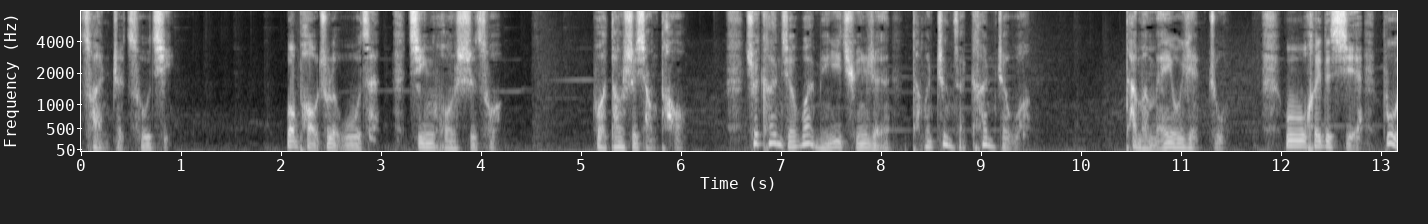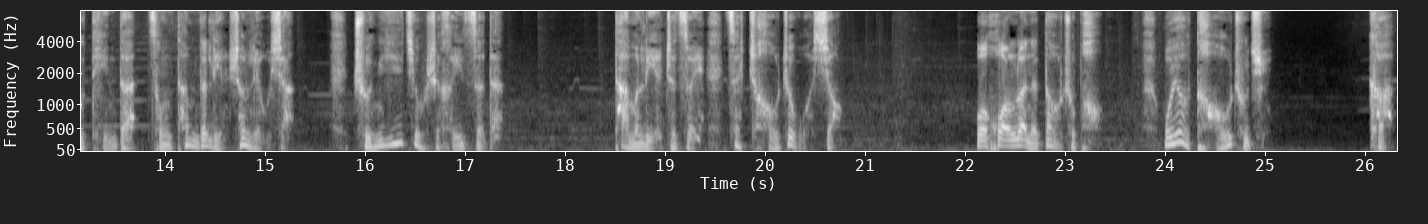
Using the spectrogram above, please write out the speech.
喘着粗气。我跑出了屋子，惊慌失措。我当时想逃，却看见外面一群人，他们正在看着我。他们没有眼珠，乌黑的血不停的从他们的脸上流下，唇依旧是黑色的。他们咧着嘴在朝着我笑。我慌乱的到处跑，我要逃出去。可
